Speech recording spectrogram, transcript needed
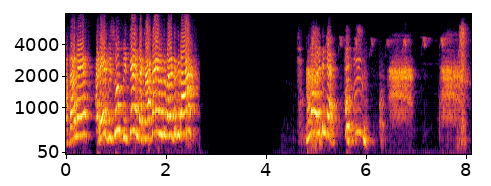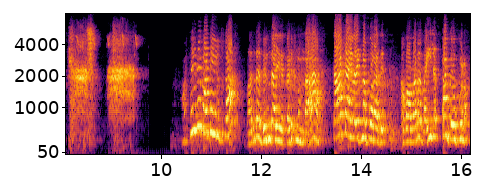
அதானே? அடே விசு பிச்சை இந்த காக்காய் வந்து வரட்டுக்குடா. நல்லா வரட்டுங்க. அசைவே மாட்டேங்கிறதுக்கா? வர்ற விருந்தாளியை தடுக்கணும்னா காக்காய் வரைக்கும் போறாது. அவ வர்ற வயலத்தான் கவுக்கணும்.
